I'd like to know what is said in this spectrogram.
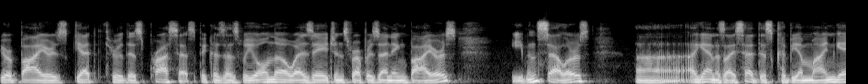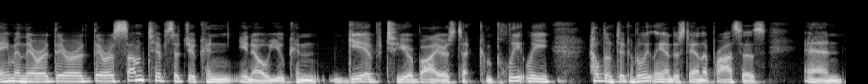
Your buyers get through this process. Because as we all know, as agents representing buyers, even sellers, uh, again, as I said, this could be a mind game, and there are there are there are some tips that you can you know you can give to your buyers to completely help them to completely understand the process, and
